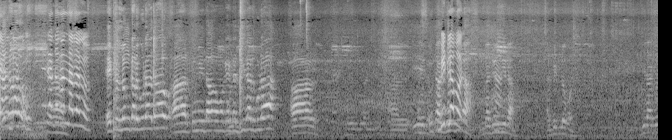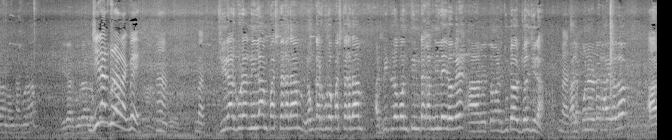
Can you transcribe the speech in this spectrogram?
দেখো এটা দোকানদার দেখো। একটা লঙ্কার গুঁড়া দাও আর তুমি দাও আমাকে একটা জিরার গুঁড়া আর আর বিট লবণ। দুটা আর বিট লবণ। জিরা গুঁড়া লঙ্কা গুঁড়া? জিরার গুঁড়া জিরার গুঁড়া লাগবে? হ্যাঁ বাস। জিরার গুঁড়া নিলাম পাঁচ টাকা দাম লঙ্কার গুঁড়ো পাঁচ টাকা দাম আর বিট লবণ তিন টাকার নিলেই হবে আর তোমার দুটো জলজিরা বাস। তাহলে পনেরো টাকা হয়ে গেল আর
